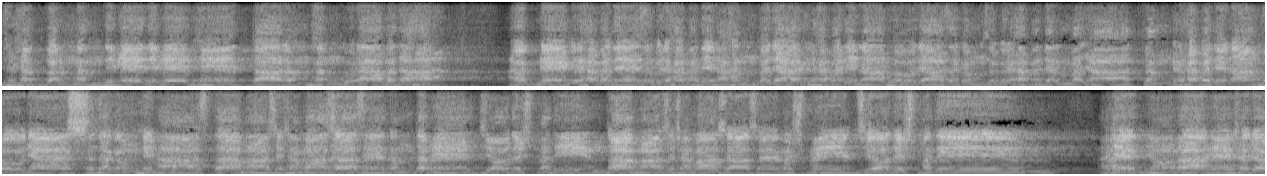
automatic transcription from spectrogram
धृषद्वर्णम् दिवे दिवे भेत्तारम्भम् गुरावदः अग्ने गृहपदे सुगृहपतिरहम् त्वजा गृहपतिना भोजासकम् सुगृहपतिर्मया त्वम् गृहपतिना भोजाः शतकम् हि मास्तामाशिषमाशासेतम् तवे ज्योतिष्मतीम् तामाशिषमाशासेमुष्मै ज्योतिष्मते अयज्ञो देशजो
